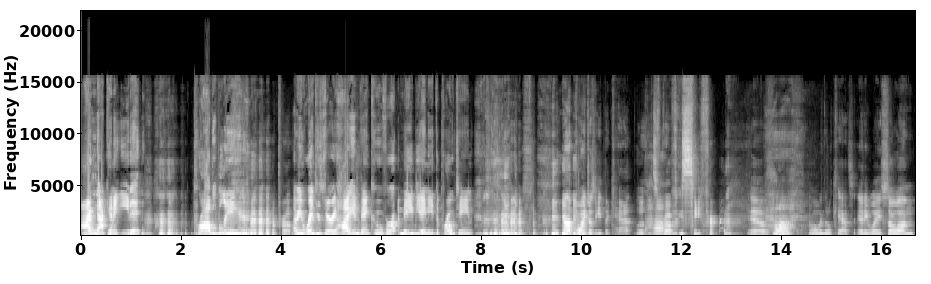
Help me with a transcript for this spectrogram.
I'm not gonna eat it. Probably. Probably. I mean, rent is very high in Vancouver. Maybe I need the protein. At that point, just eat the cat. Ugh, it's probably safer. yeah. oh, little cats. Anyway, so um,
